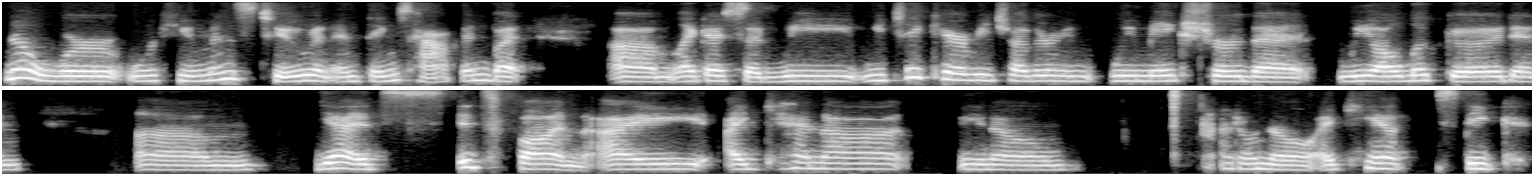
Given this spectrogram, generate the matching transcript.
no we're we're humans too and, and things happen. But um, like I said, we we take care of each other and we make sure that we all look good. And um, yeah, it's it's fun. I I cannot, you know, I don't know, I can't speak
